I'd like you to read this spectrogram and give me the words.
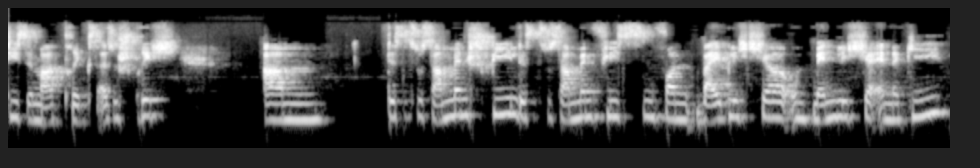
diese Matrix. Also sprich, ähm, das Zusammenspiel, das Zusammenfließen von weiblicher und männlicher Energie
